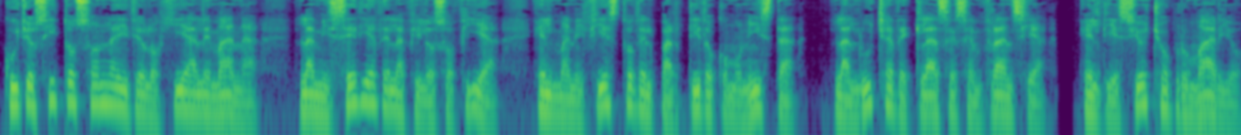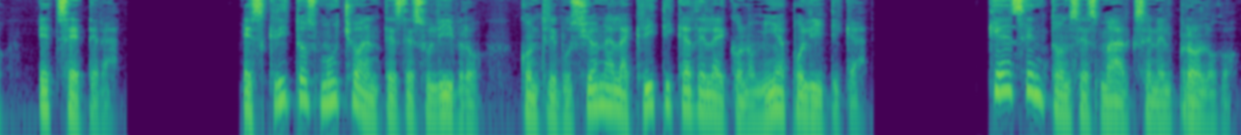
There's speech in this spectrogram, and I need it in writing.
cuyos hitos son la ideología alemana, la miseria de la filosofía, el manifiesto del Partido Comunista, la lucha de clases en Francia, el 18 Brumario, etc. Escritos mucho antes de su libro, Contribución a la crítica de la economía política. ¿Qué hace entonces Marx en el prólogo?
